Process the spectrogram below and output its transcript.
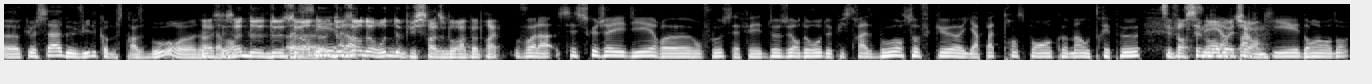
euh, que ça de villes comme Strasbourg euh, c'est ça, de, deux, Euh, heures, de, deux alors- heures de route depuis Strasbourg à peu près. Voilà, c'est ce que j'allais dire, euh, mon Flo. Ça fait deux heures de route depuis Strasbourg, sauf qu'il n'y a pas de transport en commun ou très peu. C'est forcément C'est en un voiture. parc qui est dans, dans-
